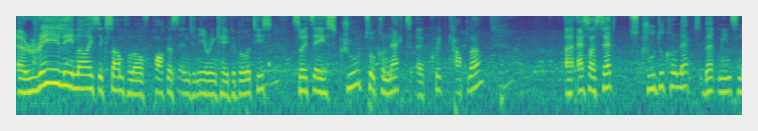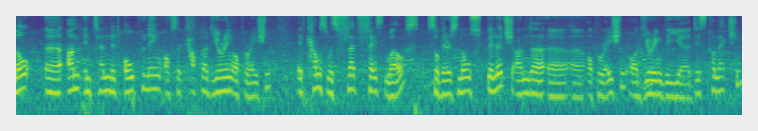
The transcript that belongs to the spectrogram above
a really nice example of Parker's engineering capabilities. So it's a screw to connect a quick coupler. Uh, as I said, screw to connect. That means no uh, unintended opening of the coupler during operation. It comes with flat-faced valves, so there is no spillage under uh, uh, operation or during the uh, disconnection.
